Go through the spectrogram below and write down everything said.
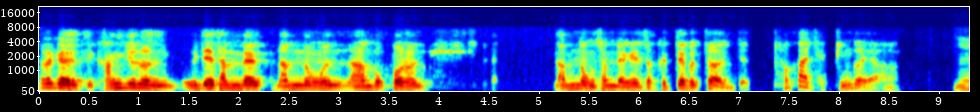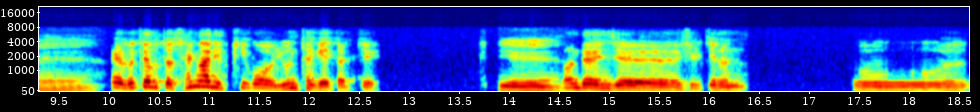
그러니까 강주는 의제 산맥, 남농은 아, 목포는 남농 산맥에서 그때부터 이제 터가 잡힌 거야. 네, 예, 그때부터 생활이 피고 윤택해졌지. 예, 그런데 이제 실제는 그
